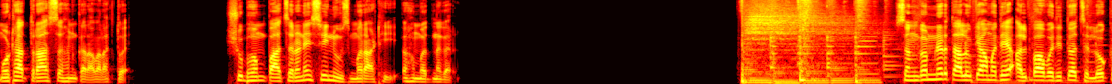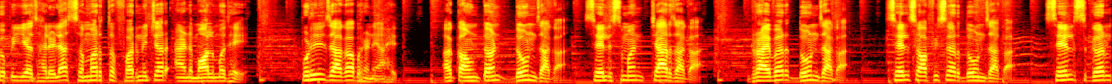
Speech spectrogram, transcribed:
मोठा त्रास सहन करावा लागतोय. Shubham Pacharne C news Marathi Ahmednagar. संगमनेर तालुक्यामध्ये अल्पावधीतच लोकप्रिय झालेल्या समर्थ फर्निचर अँड मॉलमध्ये पुढील जागा भरणे आहेत. अकाउंटंट दोन जागा सेल्समन चार जागा ड्रायव्हर दोन जागा सेल्स ऑफिसर दोन जागा सेल्स गर्ल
